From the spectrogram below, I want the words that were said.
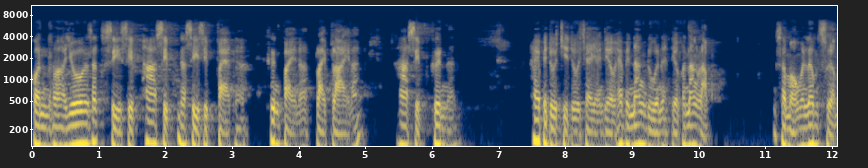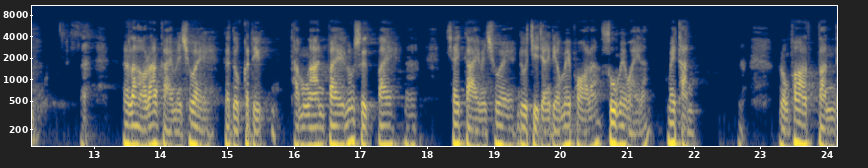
คนพออายุสักสี่สิบห้าสิบนะสี่สิบแปดนะขึ้นไปนะปลายปลายๆแล้วห้าสิบขึ้นนะ ให้ไปดูจิตดูใจอย่างเดียว ให้ไปนั่งดูนะเดี๋ยวก็นั่งหลับ สมองมันเริ่มเสื่อมนะแล้วเราเอาร่างกายมาช่วย กระดุกกระดิกทำงานไปรู้สึกไปนะใช้กายมาช่วย ดูจิตอย่างเดียวไม่พอแล้วสู้ไม่ไหวแล้วไม่ทันหลวงพ่อตอนเ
